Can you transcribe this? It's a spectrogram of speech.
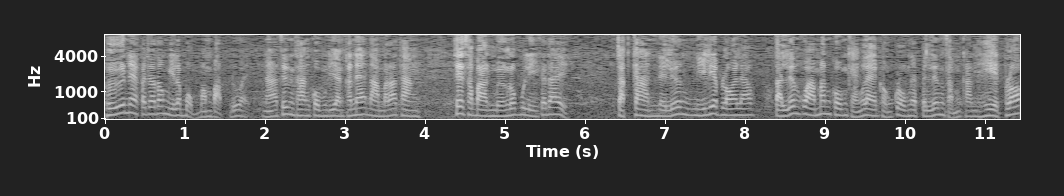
พื้นเนี่ยก็จะต้องมีระบบบำบัดด้วยนะซึ่งทางกรมอุทยานเขาแนะนำมาแล้วทางเทศบาลเมืองลบบุรีก็ได้จัดการในเรื่องนี้เรียบร้อยแล้ว แต่เรื่องความมั่นคงแข็งแรงของกรงเนี่ยเป็นเรื่องสำคัญเหตุ เพราะ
